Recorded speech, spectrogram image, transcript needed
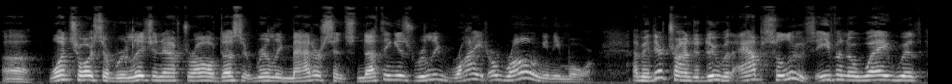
Uh, one choice of religion, after all, doesn't really matter since nothing is really right or wrong anymore. I mean, they're trying to do with absolutes, even away with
